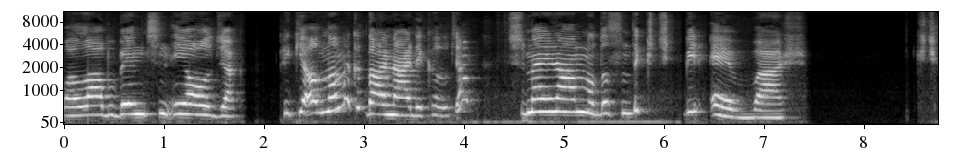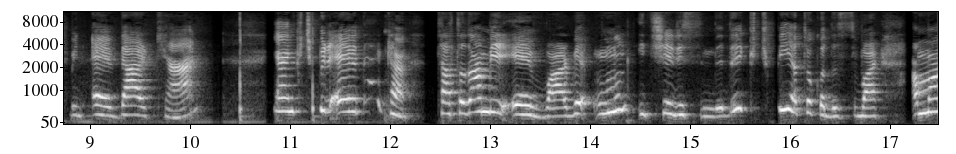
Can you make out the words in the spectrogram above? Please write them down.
Vallahi bu benim için iyi olacak. Peki alınana kadar nerede kalacağım? Sümeyra'nın odasında küçük bir ev var. Küçük bir ev derken yani küçük bir ev derken tahtadan bir ev var ve onun içerisinde de küçük bir yatak odası var. Ama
